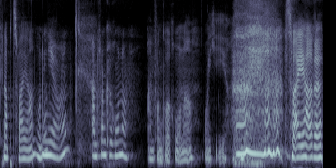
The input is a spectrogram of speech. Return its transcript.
knapp zwei Jahren, oder? Ja, Anfang Corona. Anfang Corona, oh je. zwei Jahre.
